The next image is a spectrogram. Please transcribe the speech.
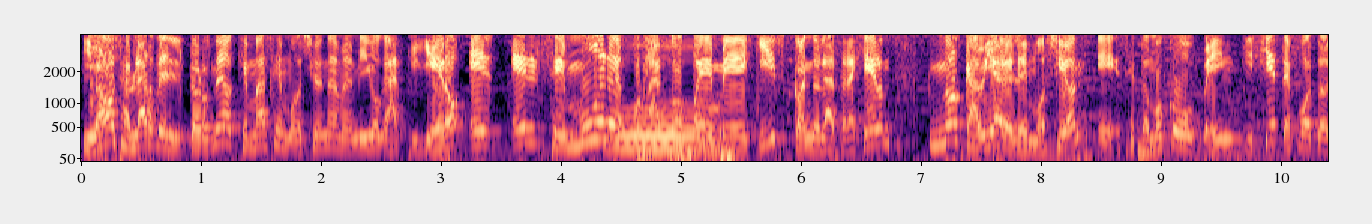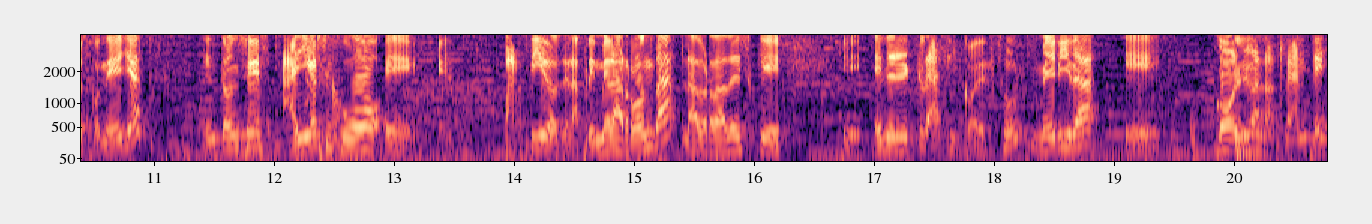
Y vamos a hablar del torneo que más emociona a mi amigo Gatillero. Él, él se muere por la Uh. Copa MX. Cuando la trajeron, no cabía de la emoción. Eh, se tomó como 27 fotos con ella. Entonces, ayer se jugó eh, el partidos de la primera ronda. La verdad es que eh, en el clásico del sur, Mérida eh, goleó al Atlante.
